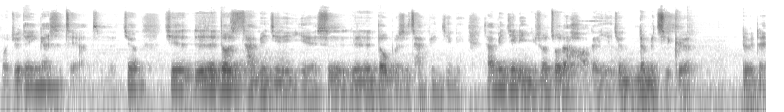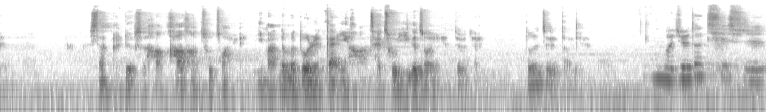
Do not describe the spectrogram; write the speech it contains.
我觉得应该是这样子的。就其实人人都是产品经理，也是人人都不是产品经理。产品经理你说做得好的也就那么几个，对不对？三百六十行，行行出状元。你妈那么多人干一行，才出一个状元，对不对？都是这个道理。我觉得其实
